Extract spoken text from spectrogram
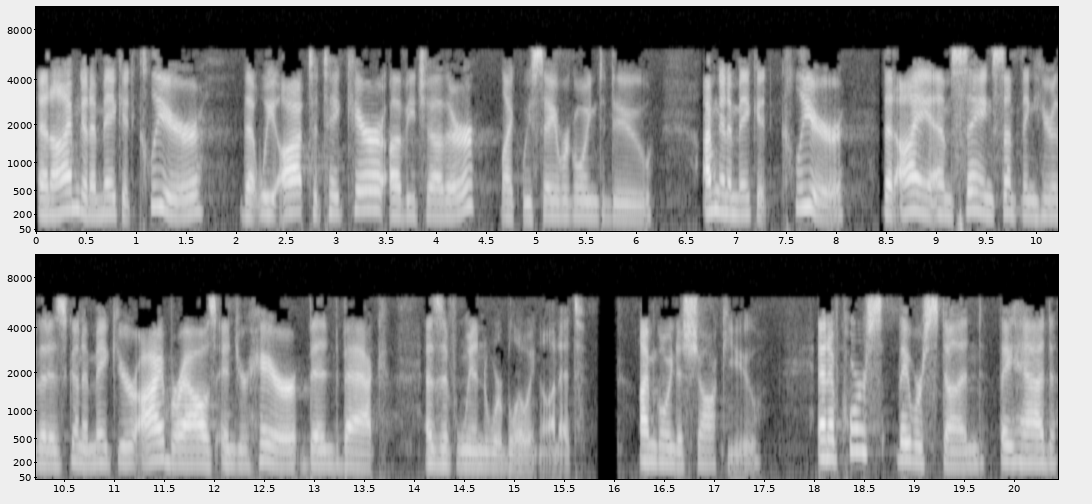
And I'm going to make it clear that we ought to take care of each other like we say we're going to do, I'm going to make it clear that I am saying something here that is going to make your eyebrows and your hair bend back as if wind were blowing on it. I'm going to shock you. And of course, they were stunned. They had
